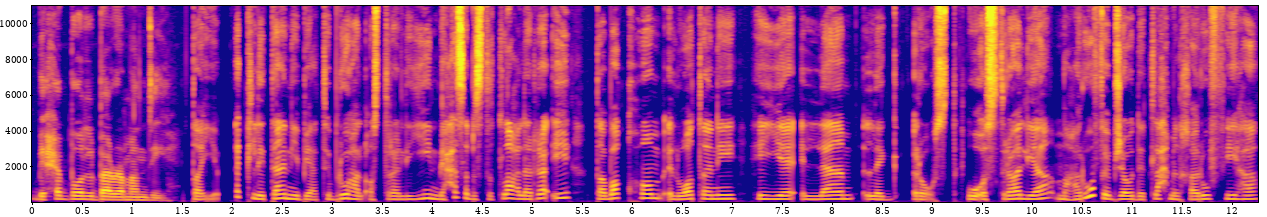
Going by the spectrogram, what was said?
بيحبوا ال barramundi طيب أكلة تانية بيعتبروها الأستراليين بحسب استطلاع للرأي طبقهم الوطني هي ال lamb leg roast وأستراليا معروفة بجودة لحم الخروف فيها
